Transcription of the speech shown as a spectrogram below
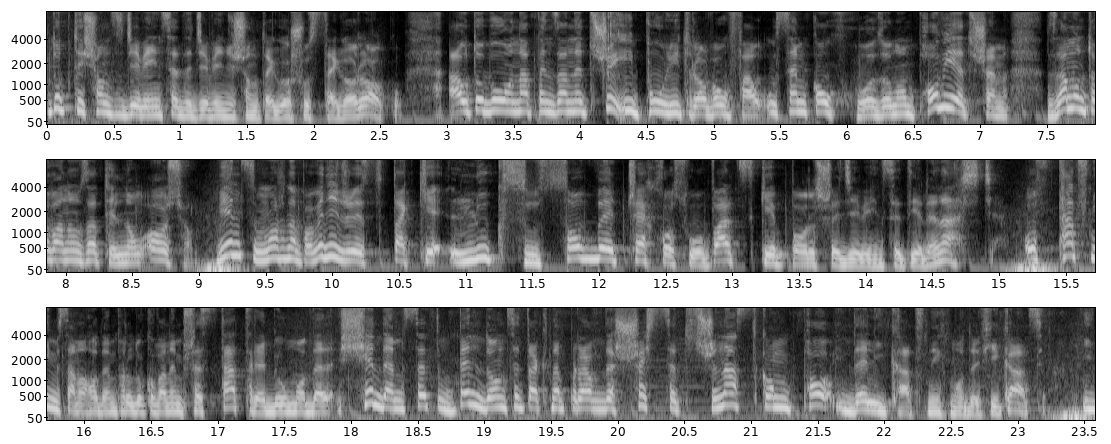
do 1996 roku. Auto było napędzane 3,5-litrową V8 chłodzoną powietrzem, zamontowaną za tylną osią. Więc można powiedzieć, że jest to takie luksusowe czechosłowackie Porsche 911. Ostatnim samochodem produkowanym przez Tatrę był model 700, będący tak naprawdę 613 po delikatnych modyfikacjach. I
